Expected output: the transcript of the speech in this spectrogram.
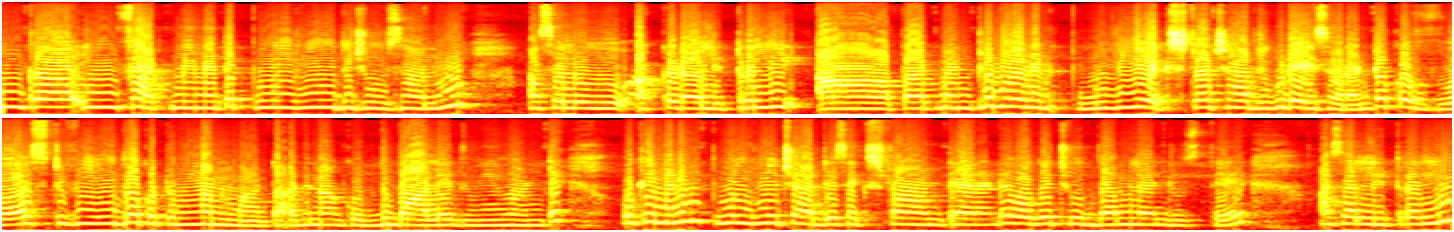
ఇంకా ఇన్ఫాక్ట్ నేనైతే పూల్ వ్యూది చూసాను అసలు అక్కడ లిటరల్లీ ఆ అపార్ట్మెంట్లో మీరు పూల్ వ్యూ ఎక్స్ట్రా ఛార్జ్ కూడా వేశారు. అంటే ఒక వర్స్ట్ వ్యూది ఒకటి ఉందన్నమాట. అది నాకు వద్దు బాగాలేదు వ్యూ అంటే. Okay madam pool view charges extra ఉంటాయి అని అంటే ఓకే చూద్దాంలే అని చూస్తే అసలు లిటరల్లీ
